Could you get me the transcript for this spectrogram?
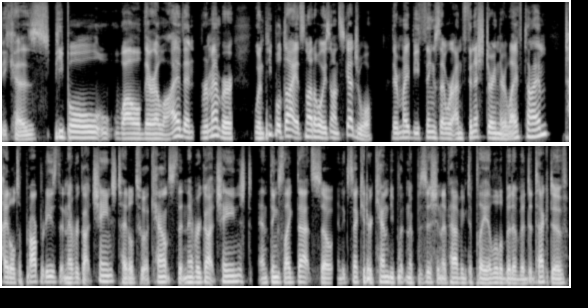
Because people, while they're alive, and remember, when people die, it's not always on schedule. There might be things that were unfinished during their lifetime, title to properties that never got changed, title to accounts that never got changed, and things like that. So an executor can be put in a position of having to play a little bit of a detective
